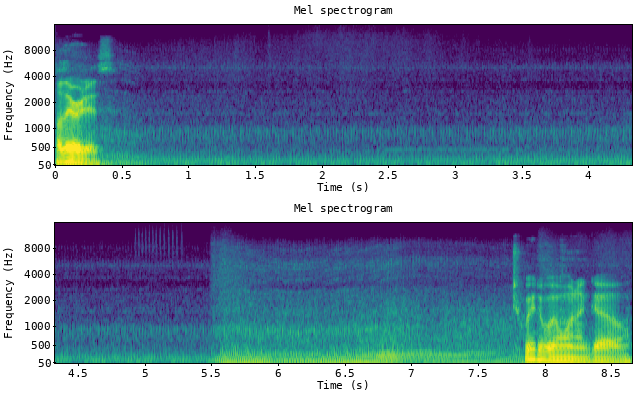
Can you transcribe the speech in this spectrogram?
Oh, there it is. Which way do I want to go?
